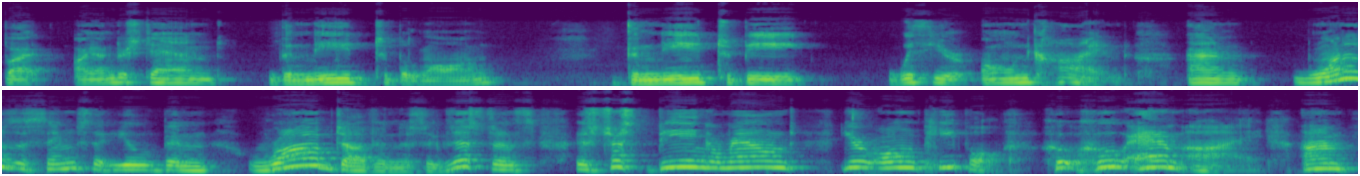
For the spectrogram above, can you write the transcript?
but I understand the need to belong, the need to be with your own kind. And one of the things that you've been robbed of in this existence is just being around your own people. Who, who am I? Um,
